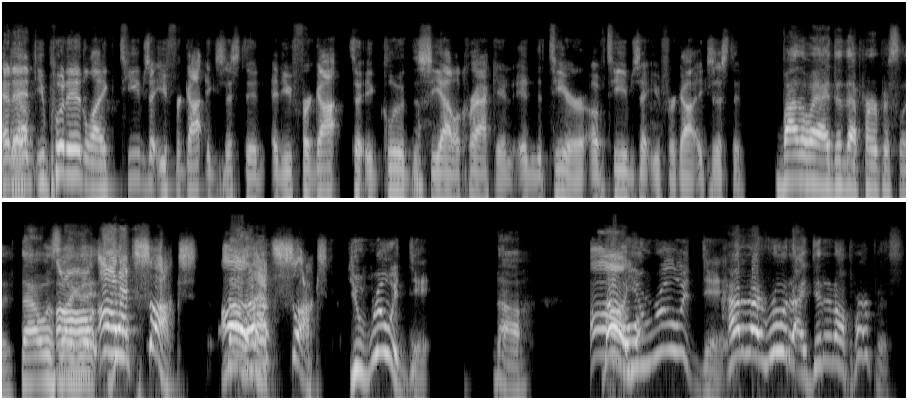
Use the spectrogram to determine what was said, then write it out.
and Yeah. then you put in like teams that you forgot existed, and you forgot to include the Seattle Kraken in the tier of teams that you forgot existed. By the way, I did that purposely. That was oh, like a- oh, that sucks. No, oh, that- that sucks. You ruined it. no. Oh, No, you ruined it How did I ruin it? I did it on purpose.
